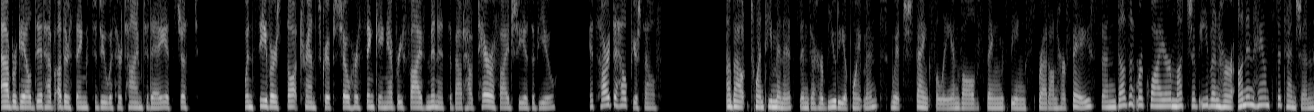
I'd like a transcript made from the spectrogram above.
Abrogail did have other things to do with her time today. It's just when Sevar's thought transcripts show her thinking every five minutes about how terrified she is of you, it's hard to help yourself. About 20 minutes into her beauty appointment, which thankfully involves things being spread on her face and doesn't require much of even her unenhanced attention,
